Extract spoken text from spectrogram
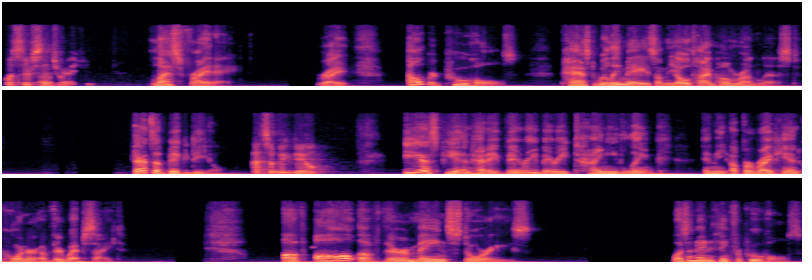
What's their situation? Okay. Last Friday, right? Albert Pujols passed Willie Mays on the all-time home run list. That's a big deal. That's a big deal. ESPN had a very, very tiny link in the upper right-hand corner of their website. Of all of their main stories, wasn't anything for Pujols.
